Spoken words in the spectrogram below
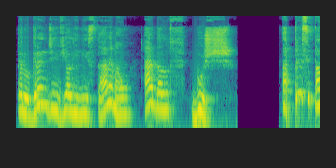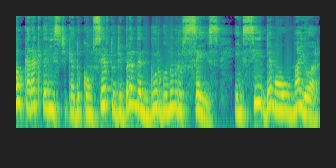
pelo grande violinista alemão Adolf Busch. A principal característica do Concerto de Brandenburgo número 6 em Si bemol maior,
